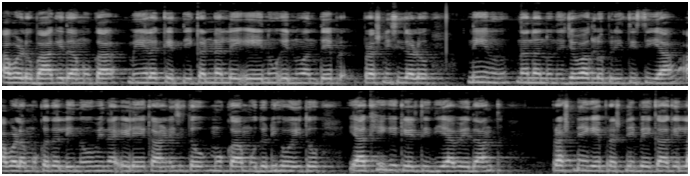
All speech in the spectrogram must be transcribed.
ಅವಳು ಬಾಗಿದ ಮುಖ ಮೇಲಕ್ಕೆತ್ತಿ ಕಣ್ಣಲ್ಲಿ ಏನು ಎನ್ನುವಂತೆ ಪ್ರ- ಪ್ರಶ್ನಿಸಿದಳು. ನೀನು ನನ್ನನ್ನು ನಿಜವಾಗ್ಲೂ ಪ್ರೀತಿಸಿಯಾ ಅವಳ ಮುಖದಲ್ಲಿ ನೋವಿನ ಎಳೆ ಕಾಣಿಸಿತು, ಮುಖ ಮುದುಡಿ ಹೋಯಿತು. ಯಾಕೆ ಹೀಗೆ ಕೇಳ್ತಿದ್ದೀಯಾ ವೇದಾಂತ್? ಪ್ರಶ್ನೆಗೆ ಪ್ರಶ್ನೆ ಬೇಕಾಗಿಲ್ಲ.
